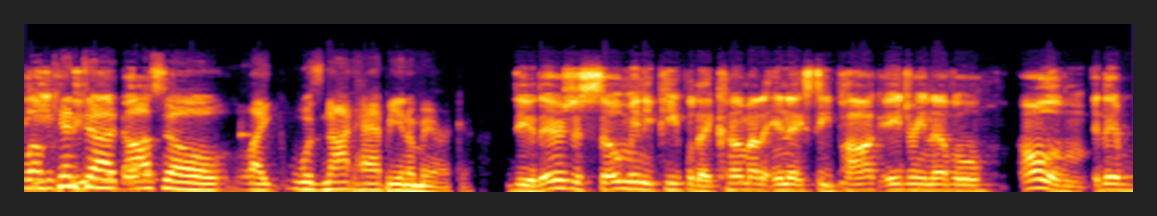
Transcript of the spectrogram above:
Well, He- he was Kenta a also like was not happy in America. dude. There's just so many people that come out of NXT. Pac, Adrian Neville, all of them. They're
